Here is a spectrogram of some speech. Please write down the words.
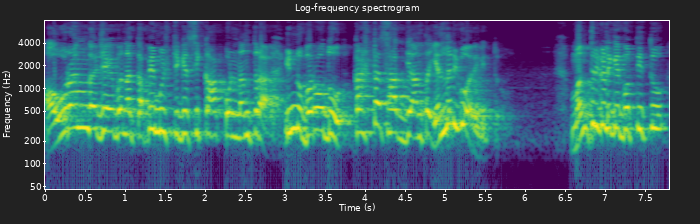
ಔರಂಗಜೇಬನ ಕಪಿಮುಷ್ಟಿಗೆ ಸಿಕ್ಕಾಕೊಂಡ ನಂತರ ಇನ್ನು ಬರೋದು ಕಷ್ಟ ಸಾಧ್ಯ ಅಂತ ಎಲ್ಲರಿಗೂ ಅರಿವಿತ್ತು. ಮಂತ್ರಿಗಳಿಗೆ ಗೊತ್ತಿತ್ತು,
